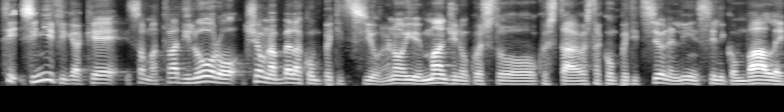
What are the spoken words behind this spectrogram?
Sì, significa che insomma tra di loro c'è una bella competizione, no? Io immagino questo, questa, questa competizione lì in Silicon Valley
